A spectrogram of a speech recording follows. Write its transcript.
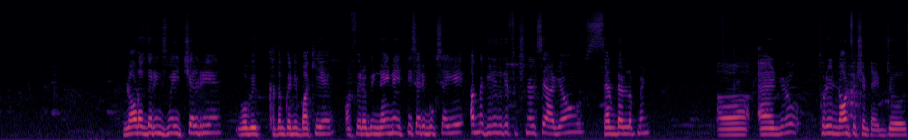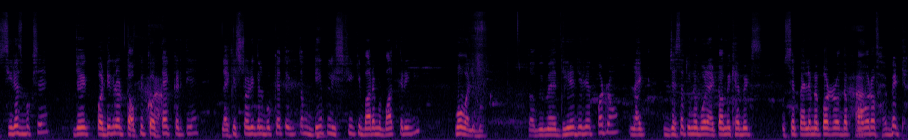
lord of the rings मेरी चल रही है वो भी ख़त्म करनी बाकी है। और फिर अभी नई नई इतनी सारी बुक्स आई है। अब मैं धीरे धीरे फिक्शनल से आ गया हूँ self development and you know थोड़ी नॉन फिक्शन टाइप जो सीरियस बुक्स है जो एक पर्टिकुलर टॉपिक को हाँ। अटैक करती है लाइक हिस्टोरिकल बुक है तो एकदम डीप हिस्ट्री के बारे में बात करेगी वो वाली बुक तो अभी मैं धीरे धीरे पढ़ रहा हूँ लाइक जैसा तूने बोला एटॉमिक हैबिट्स उससे पहले मैं पढ़ रहा हूँ द हाँ। पावर ऑफ़ हैबिट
